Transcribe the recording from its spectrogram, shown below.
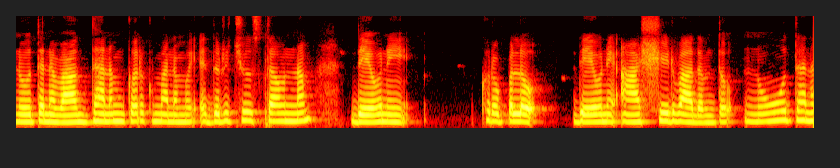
నూతన వాగ్దానం కొరకు మనము ఎదురు చూస్తూ ఉన్నాం. దేవుని కృపలో దేవుని ఆశీర్వాదంతో నూతన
